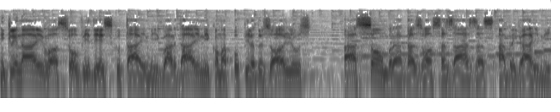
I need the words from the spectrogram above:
Inclinai vosso ouvido e escutai-me, guardai-me como a pupila dos olhos, à sombra das vossas asas abrigai-me.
